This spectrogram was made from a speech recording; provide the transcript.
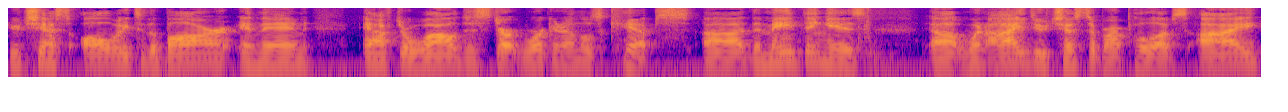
your chest all the way to the bar, and then after a while, just start working on those kips. Uh, the main thing is uh, when I do chest to bar pull ups, I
